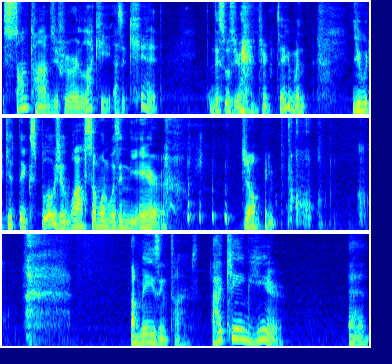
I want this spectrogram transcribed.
sometimes if you were lucky as a kid this was your entertainment you would get the explosion while someone was in the air jumping. Amazing times. I came here and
